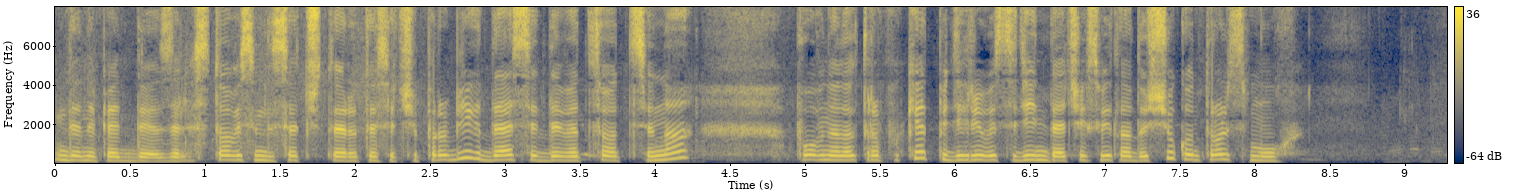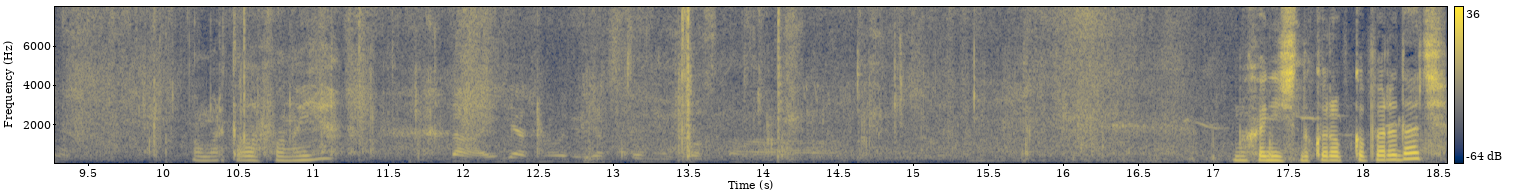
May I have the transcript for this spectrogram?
1,5 дизель, 184 тисячі пробіг, 10 900 ціна, повний електропакет, підігріви сидінь, датчик світла дощу, контроль смуг. Номер телефону є. Механічна коробка передач.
